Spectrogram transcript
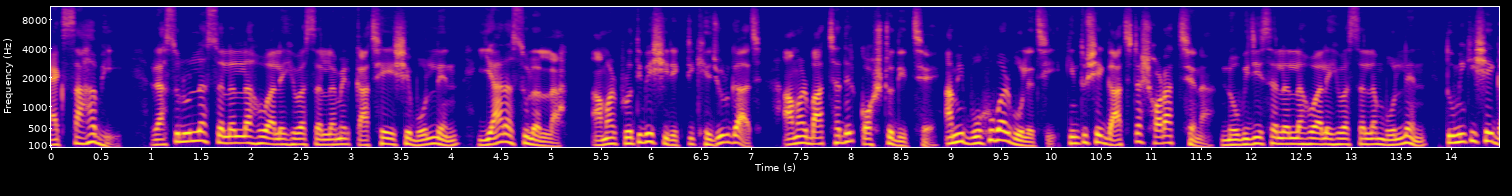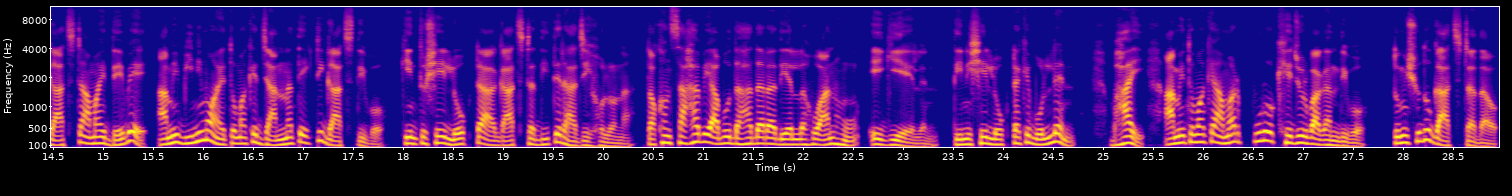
এক সাহাবি রাসূলুল্লাহ সাল্লাল্লাহু আলহিউসাল্লামের কাছে এসে বললেন, ইয়া রাসূলাল্লাহ, আমার প্রতিবেশীর একটি খেজুর গাছ আমার বাচ্চাদের কষ্ট দিচ্ছে। আমি বহুবার বলেছি, কিন্তু সেই গাছটা সরাচ্ছে না। নবীজি সাল্লাল্লাহু আলহিউসাল্লাম বললেন, তুমি কি সেই গাছটা আমায় দেবে? আমি বিনিময়ে তোমাকে জান্নাতে একটি গাছ দিব। কিন্তু সেই লোকটা গাছটা দিতে রাজি হল না। তখন সাহাবি আবু দাহাদা রাদিয়াল্লাহু আনহু এগিয়ে এলেন। তিনি সেই লোকটাকে বললেন, ভাই, আমি তোমাকে আমার পুরো খেজুর বাগান দিব। তুমি শুধু গাছটা দাও।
